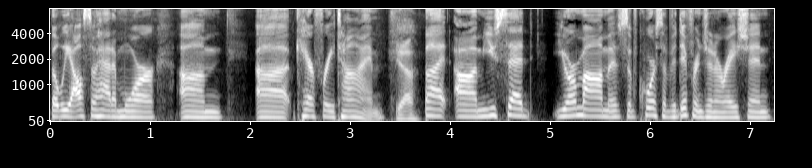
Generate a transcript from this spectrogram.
but we also had a more um, uh, carefree time. Yeah. But um, you said your mom is, of course, of a different generation.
